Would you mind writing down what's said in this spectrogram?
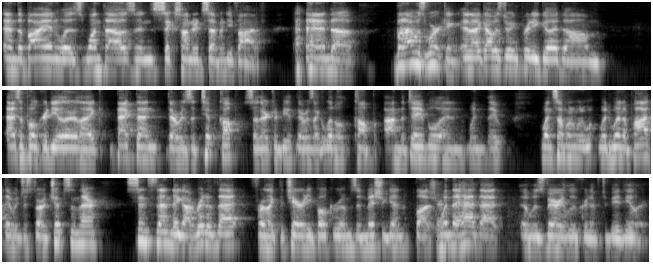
and the buy-in was one thousand six hundred seventy-five, and uh, but I was working and like I was doing pretty good um, as a poker dealer. Like back then, there was a tip cup, so there could be there was like a little cup on the table, and when they when someone would would win a pot, they would just throw chips in there. Since then, they got rid of that for like the charity poker rooms in Michigan. But sure. when they had that, it was very lucrative to be a dealer.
